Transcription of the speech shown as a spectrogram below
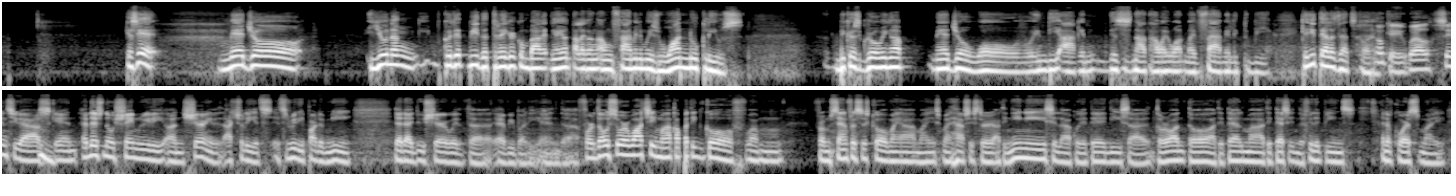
Kasi, medyo yun ang could it be the trigger kung bakit ngayon talagang ang family mo is one nucleus because growing up medyo wow hindi akin this is not how I want my family to be can you tell us that story Okay, well, since you ask, and, and there's no shame really on sharing it. Actually, it's it's really part of me that I do share with uh, everybody. And uh, for those who are watching, mga kapatid ko from from San Francisco, my uh, my my half sister Ate Nini, sila Kuya Teddy sa Toronto, Ate Telma, Ate Tess in the Philippines, and of course my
